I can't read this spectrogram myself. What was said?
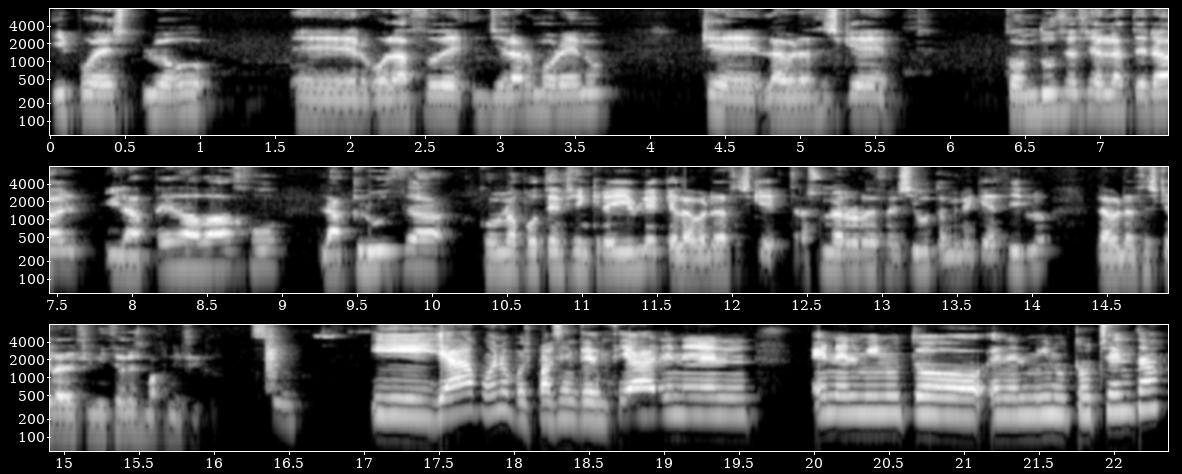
Y pues luego eh, el golazo de Gerard Moreno, que la verdad es que conduce hacia el lateral y la pega abajo, la cruza con una potencia increíble, que la verdad es que tras un error defensivo, también hay que decirlo, la verdad es que la definición es magnífica. Sí. Y ya, bueno, pues para sentenciar en el, en el minuto en el minuto 80,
